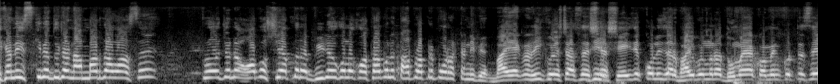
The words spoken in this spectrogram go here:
এখানে স্ক্রিনে দুইটা নাম্বার দেওয়া আছে। প্রয়োজনে অবশ্যই আপনারা ভিডিও কলে কথা বলে তারপর আপনি প্রোডাক্টটা নেবেন। ভাই একটা রিকোয়েস্ট আছে সেই যে কলিজার ভাই বোনেরা ধোমায়া কমেন্ট করতেছে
